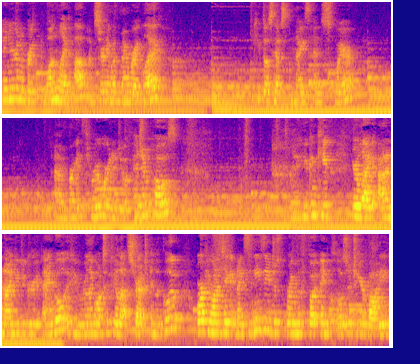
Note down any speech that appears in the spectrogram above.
And you're gonna bring one leg up. I'm starting with my right leg. Keep those hips nice and square and bring it through. We're gonna do a pigeon pose. You can keep your leg at a 90 degree angle if you really want to feel that stretch in the glute, or if you wanna take it nice and easy, just bring the foot in closer to your body,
